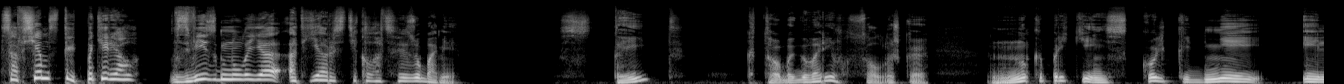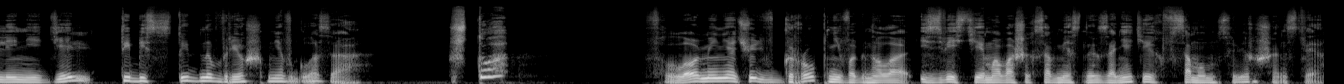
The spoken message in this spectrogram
«Совсем стыд потерял!» Взвизгнула я от ярости, клацая зубами. «Стыд? Кто бы говорил, солнышко? Ну-ка прикинь, сколько дней или недель ты бесстыдно врешь мне в глаза». «Что?» Фло меня чуть в гроб не вогнала известием о ваших совместных занятиях в самом совершенстве.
